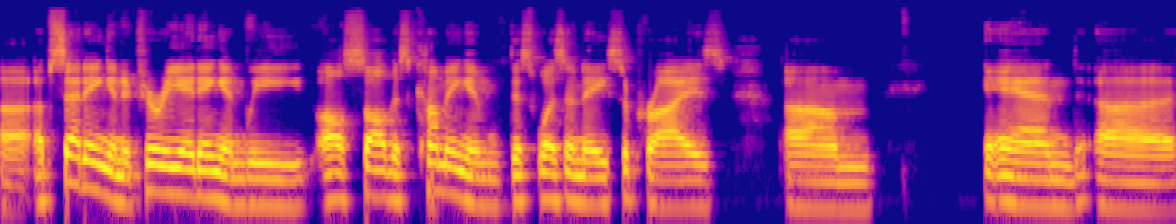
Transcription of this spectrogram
uh, upsetting and infuriating, and we all saw this coming, and this wasn't a surprise. Um, and uh,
